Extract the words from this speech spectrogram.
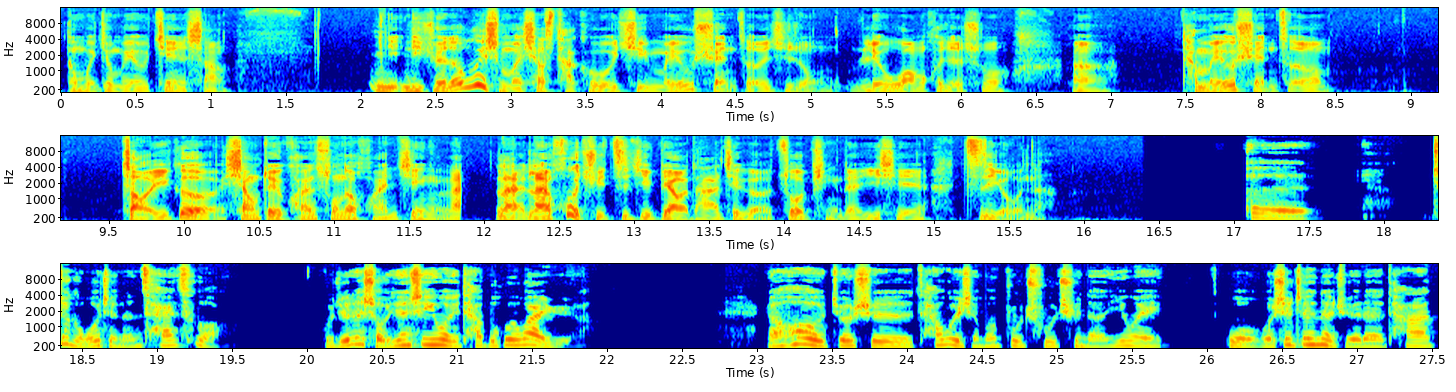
根本就没有见上。你你觉得为什么肖斯塔科维奇没有选择这种流亡，或者说，嗯，他没有选择找一个相对宽松的环境来？来来获取自己表达这个作品的一些自由呢？呃，这个我只能猜测。我觉得首先是因为他不会外语啊，然后就是他为什么不出去呢？因为我我是真的觉得他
